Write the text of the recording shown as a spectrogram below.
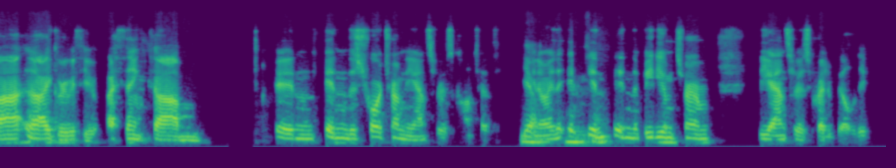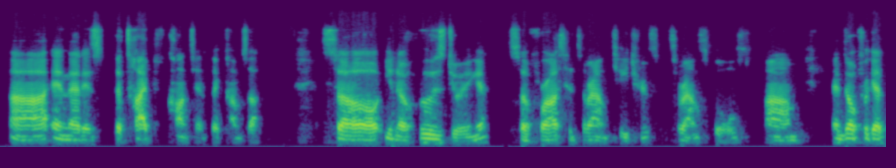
Uh, I agree with you. I think um, in in the short term, the answer is content. Yeah. You know, in, in, in the medium term, the answer is credibility, uh, and that is the type of content that comes up. So, you know, who's doing it? So for us, it's around teachers, it's around schools, um, and don't forget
